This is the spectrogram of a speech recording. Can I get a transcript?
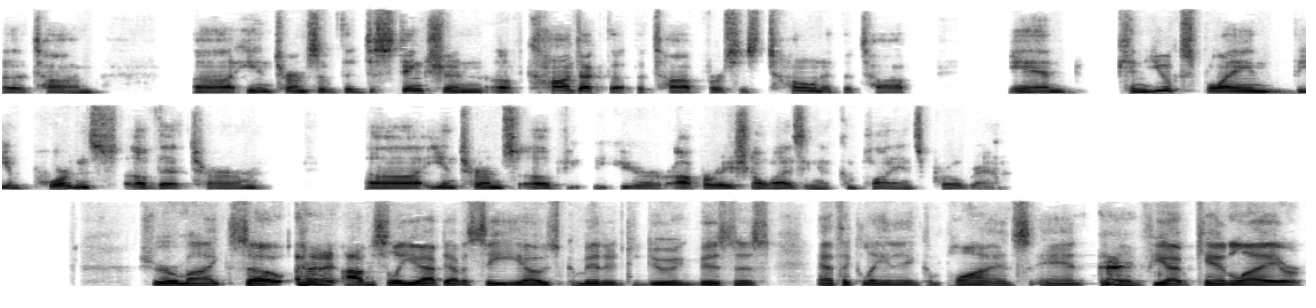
uh, Tom, uh, in terms of the distinction of conduct at the top versus tone at the top. And can you explain the importance of that term uh, in terms of your operationalizing a compliance program? Sure, Mike. So obviously, you have to have a CEO who's committed to doing business ethically and in compliance. And if you have Ken Lay or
